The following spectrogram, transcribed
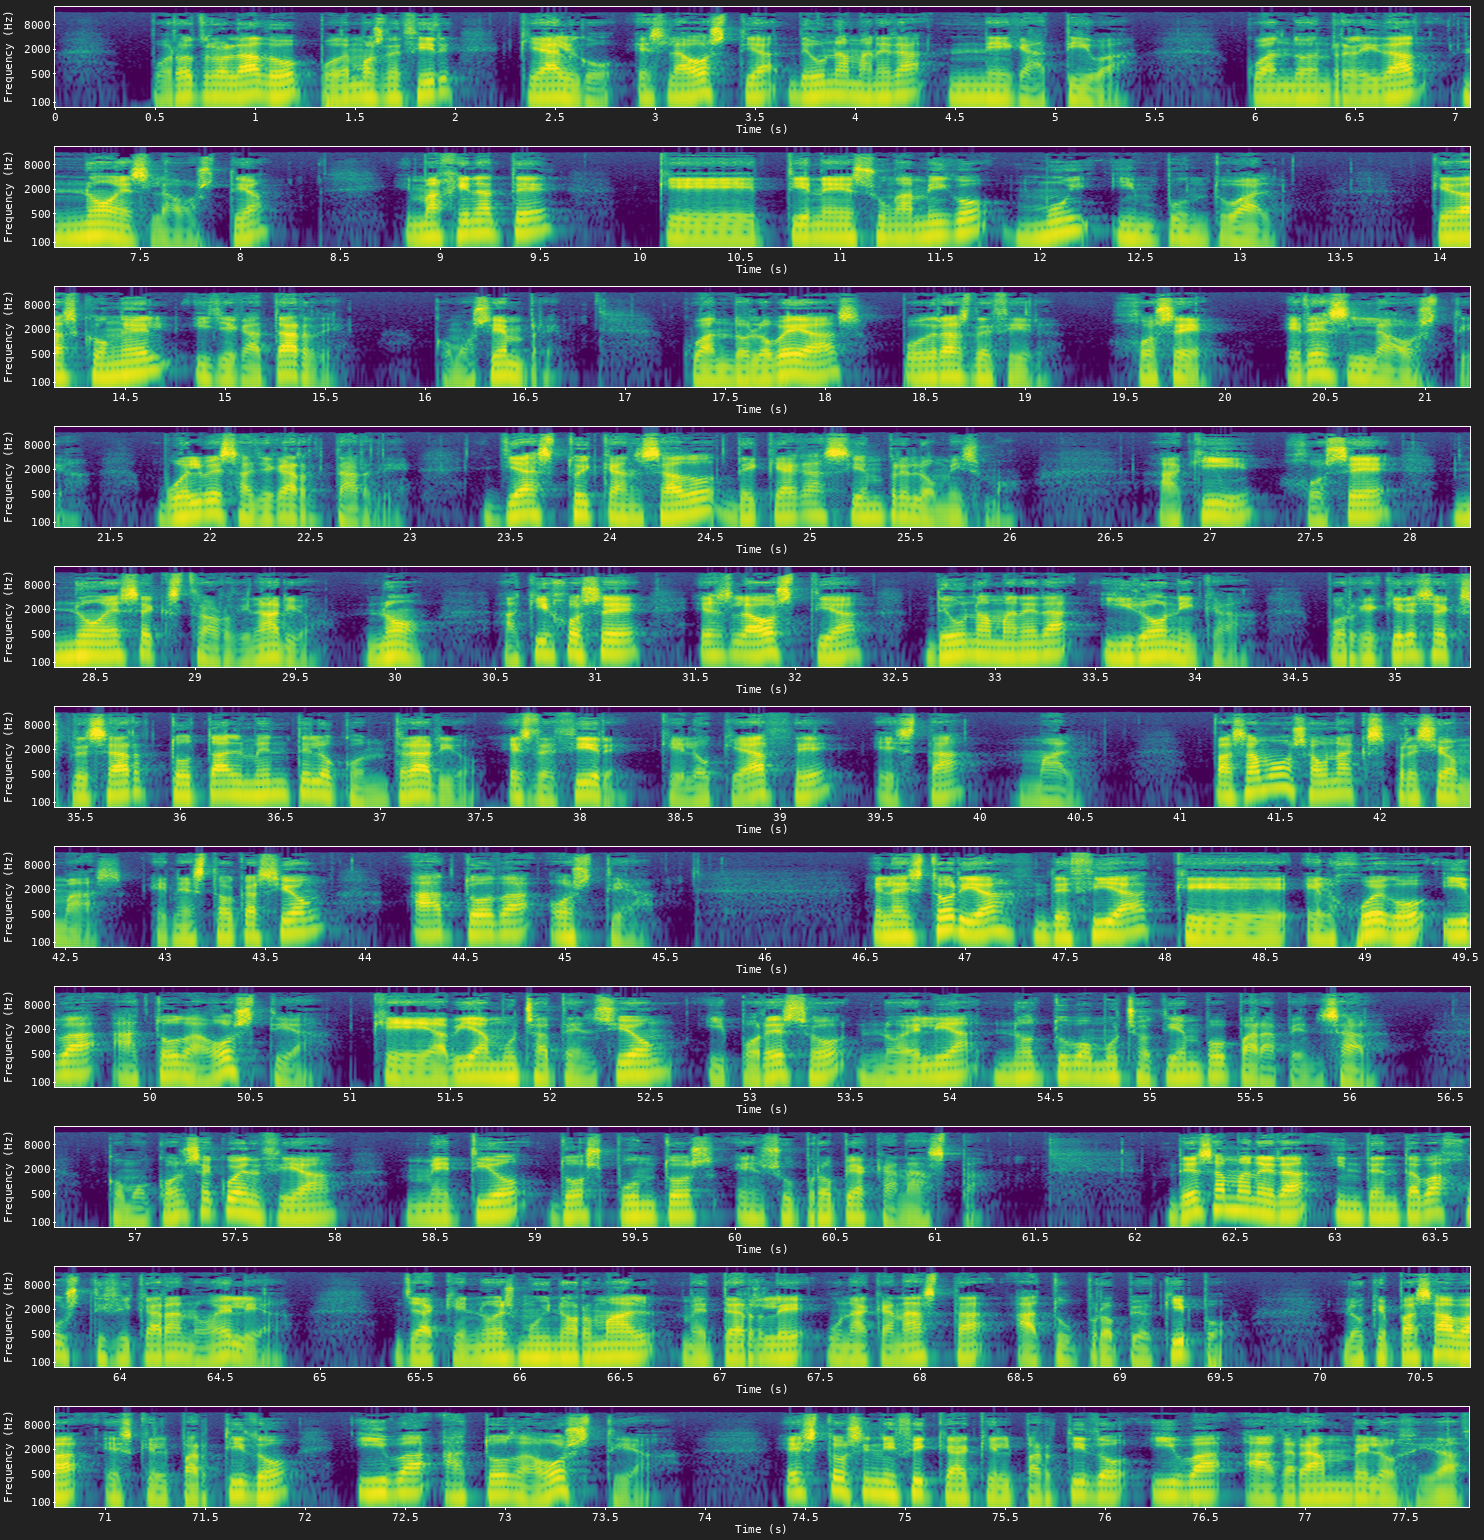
Por otro lado, podemos decir que algo es la hostia de una manera negativa, cuando en realidad no es la hostia. Imagínate que tienes un amigo muy impuntual. Quedas con él y llega tarde, como siempre. Cuando lo veas, podrás decir José, eres la hostia. Vuelves a llegar tarde. Ya estoy cansado de que hagas siempre lo mismo. Aquí, José no es extraordinario. No. Aquí José es la hostia de una manera irónica, porque quieres expresar totalmente lo contrario, es decir, que lo que hace está mal. Pasamos a una expresión más, en esta ocasión a toda hostia. En la historia decía que el juego iba a toda hostia, que había mucha tensión y por eso Noelia no tuvo mucho tiempo para pensar. Como consecuencia, metió dos puntos en su propia canasta. De esa manera intentaba justificar a Noelia, ya que no es muy normal meterle una canasta a tu propio equipo. Lo que pasaba es que el partido iba a toda hostia. Esto significa que el partido iba a gran velocidad.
